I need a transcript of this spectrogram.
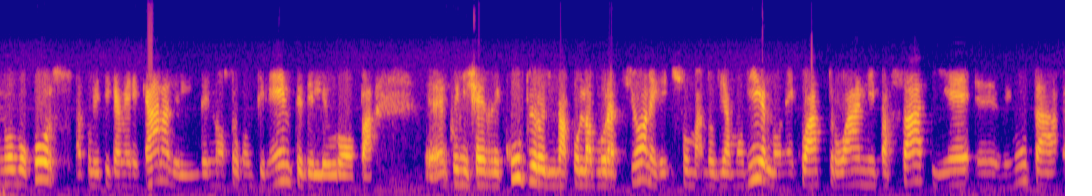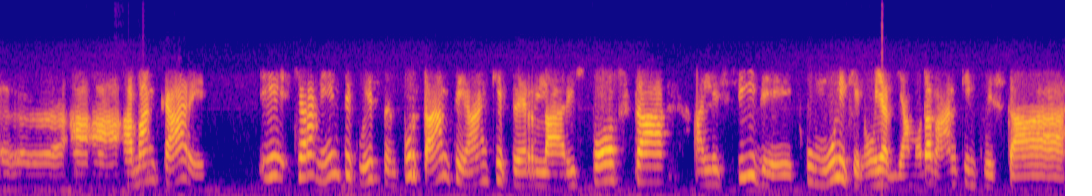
nuovo corso della politica americana del, del nostro continente, dell'Europa. Eh, quindi c'è il recupero di una collaborazione che insomma dobbiamo dirlo nei quattro anni passati è eh, venuta eh, a, a, mancare e chiaramente questo è importante anche per la risposta alle sfide comuni che noi abbiamo davanti in questa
